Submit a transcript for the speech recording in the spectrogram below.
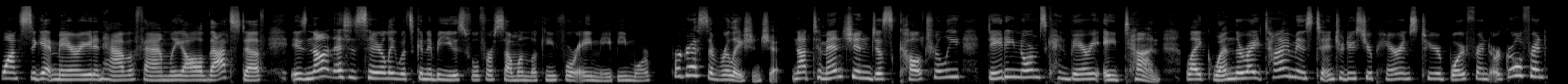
wants to get married and have a family, all that stuff, is not necessarily what's going to be useful for someone looking for a maybe more progressive relationship. Not to mention, just culturally, dating norms can vary a ton. Like when the right time is to introduce your parents to your boyfriend or girlfriend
